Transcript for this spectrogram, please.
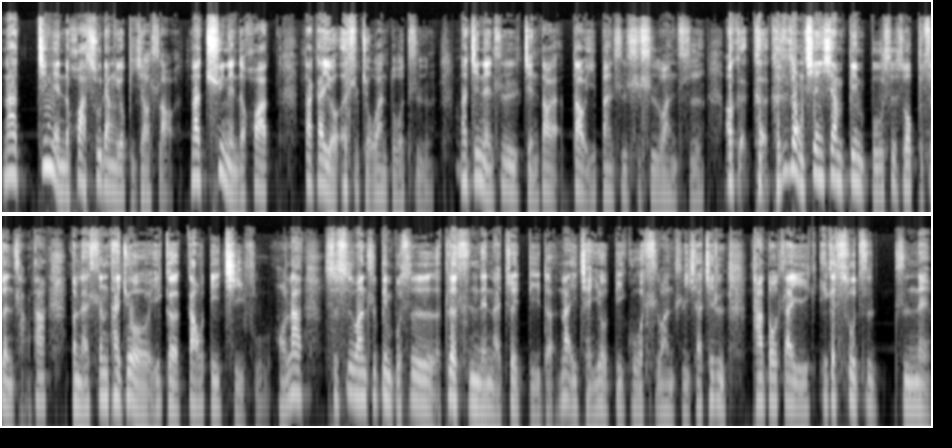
那今年的话，数量有比较少。那去年的话，大概有二十九万多只。那今年是减到到一半，是十四万只。哦，可可可是这种现象并不是说不正常，它本来生态就有一个高低起伏。哦，那十四万只并不是这十年来最低的，那以前也有低过十万只以下。其实它都在一一个数字之内，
